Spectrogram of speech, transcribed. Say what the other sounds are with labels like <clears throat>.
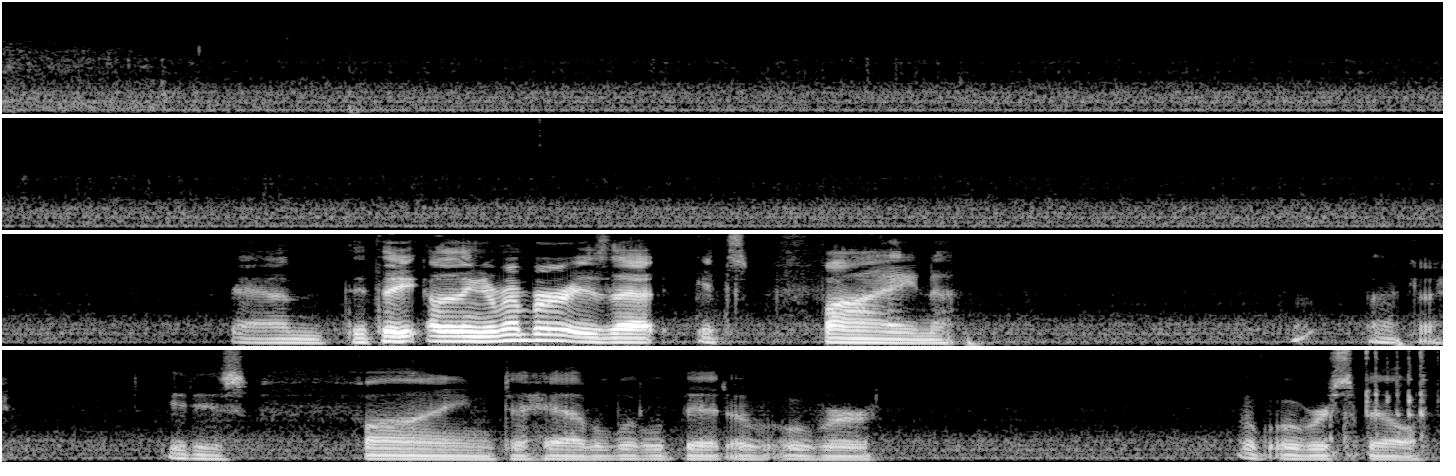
And the th other thing to remember is that it's fine. Okay. It is fine to have a little bit of over of overspill.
